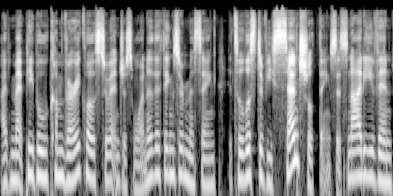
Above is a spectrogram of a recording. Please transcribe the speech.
I've met people who come very close to it and just one of the things are missing. It's a list of essential things. It's not even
